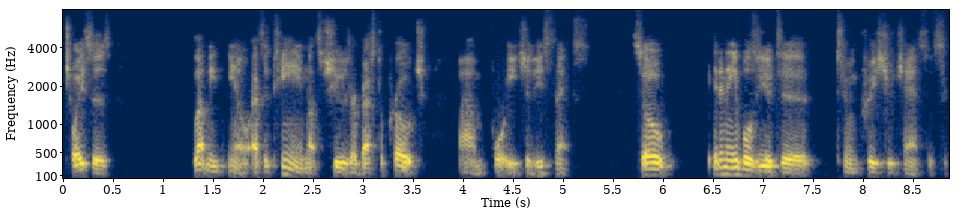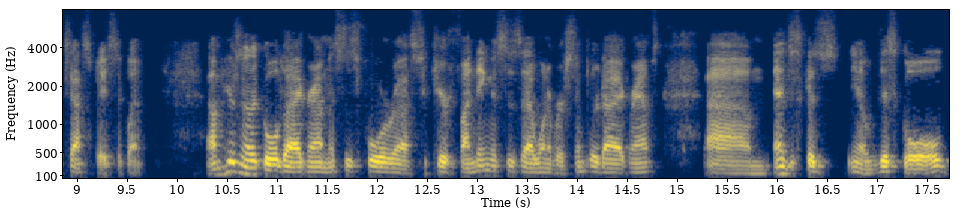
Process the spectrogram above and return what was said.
choices. Let me, you know, as a team, let's choose our best approach um, for each of these things. So it enables you to to increase your chance of success, basically. Um, here's another goal diagram. This is for uh, secure funding. This is uh, one of our simpler diagrams. Um, and just because, you know, this goal,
